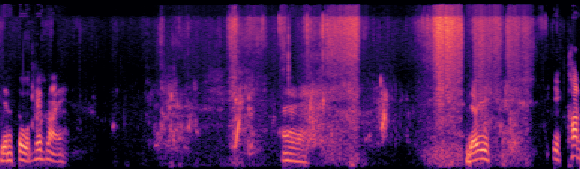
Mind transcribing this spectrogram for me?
เย็นตูดนิดหน่อย เออเดี๋ยวอีก อีกท่อน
